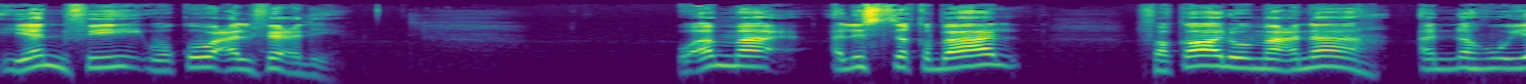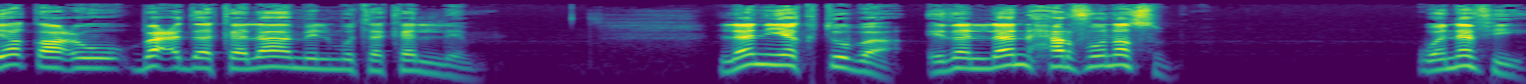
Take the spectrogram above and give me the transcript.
ينفي وقوع الفعل. وأما الاستقبال فقالوا معناه أنه يقع بعد كلام المتكلم. لن يكتب اذا لن حرف نصب ونفي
